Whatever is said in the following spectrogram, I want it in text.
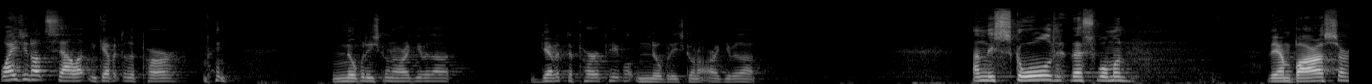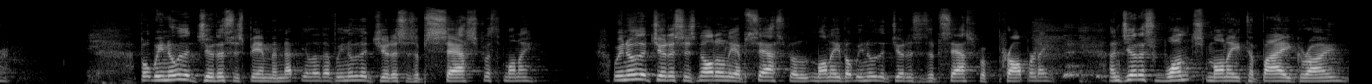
Why do you not sell it and give it to the poor? Nobody's going to argue with that. Give it to poor people. Nobody's going to argue with that. And they scold this woman, they embarrass her. But we know that Judas is being manipulative. We know that Judas is obsessed with money. We know that Judas is not only obsessed with money, but we know that Judas is obsessed with property. And Judas wants money to buy ground.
